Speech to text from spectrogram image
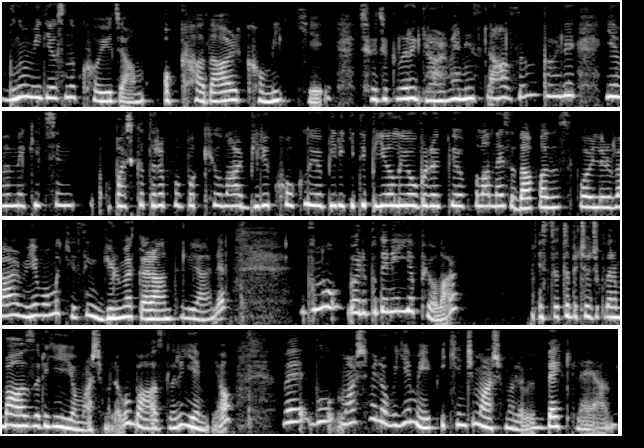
Bunun videosunu koyacağım. O kadar komik ki çocukları görmeniz lazım. Böyle yememek için başka tarafa bakıyorlar. Biri kokluyor, biri gidip yalıyor, bırakıyor falan. Neyse daha fazla spoiler vermeyeyim ama kesin gülmek garantili yani. Bunu böyle bu deneyi yapıyorlar. İşte tabii çocukların bazıları yiyor marshmallow'u, bazıları yemiyor. Ve bu marshmallow'u yemeyip ikinci marshmallow'u bekleyen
